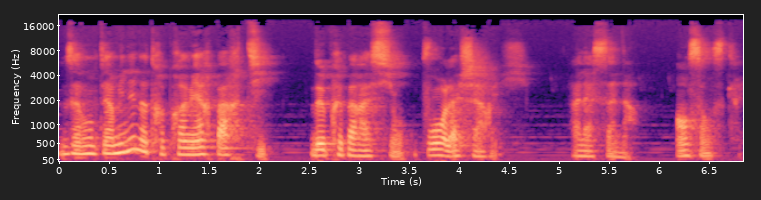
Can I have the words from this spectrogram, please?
Nous avons terminé notre première partie de préparation pour la charrue, à l'asana, en sanskrit.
